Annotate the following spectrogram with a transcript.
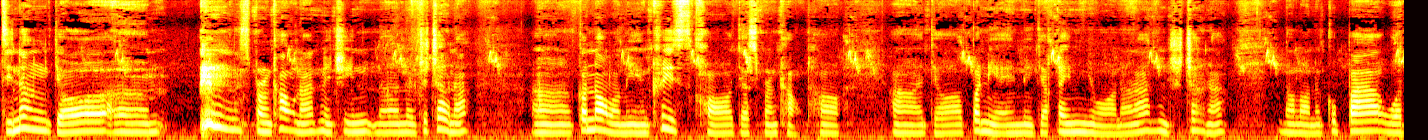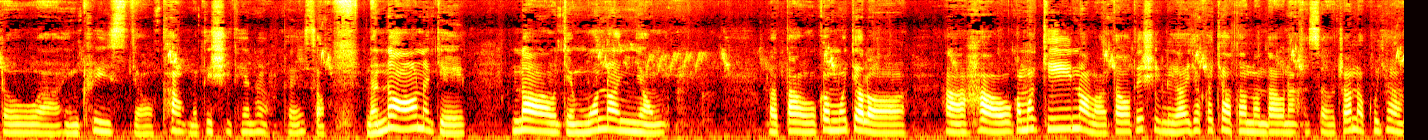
chỉ năng cho um, sperm count nè này chỉ này chỉ chơi nè à, con nó là mình increase khó cho sperm count ha à, cho bao nhiêu này cho cây nhỏ nè nó chỉ chơi nè nó là nó có ba và đâu increase cho count nó tí xí thiên ha okay so là nó nó chỉ nó chỉ muốn nó nhộng. Là tàu có muốn cho là à hậu có mấy kí nó là tàu tới xử lý cho cái cho thằng nó tàu nè. Sợ cho nó cũng cho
